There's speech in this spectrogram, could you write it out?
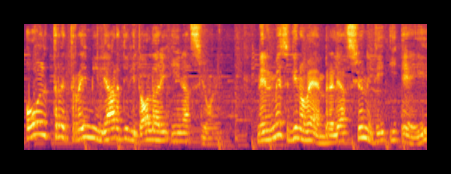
oltre 3 miliardi di dollari in azioni. Nel mese di novembre le azioni di EA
